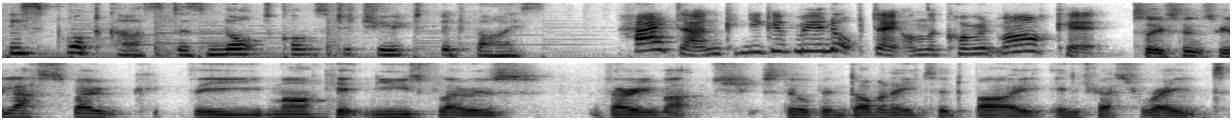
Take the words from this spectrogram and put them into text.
This podcast does not constitute advice. Hi Dan, can you give me an update on the current market? So since we last spoke, the market news flow has very much still been dominated by interest rate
